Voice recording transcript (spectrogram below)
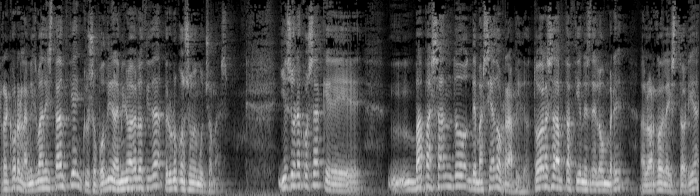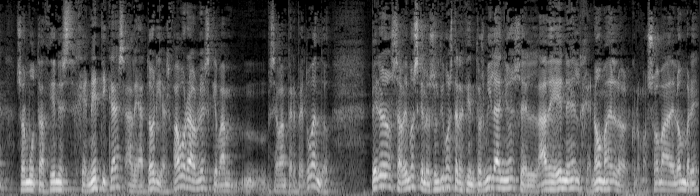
recorren la misma distancia, incluso pueden ir a la misma velocidad, pero uno consume mucho más. Y es una cosa que Mm, va pasando demasiado rápido. Todas las adaptaciones del hombre a lo largo de la historia son mutaciones genéticas aleatorias favorables que van, mm, se van perpetuando. Pero sabemos que en los últimos 300.000 años el ADN, el genoma, el cromosoma del hombre,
